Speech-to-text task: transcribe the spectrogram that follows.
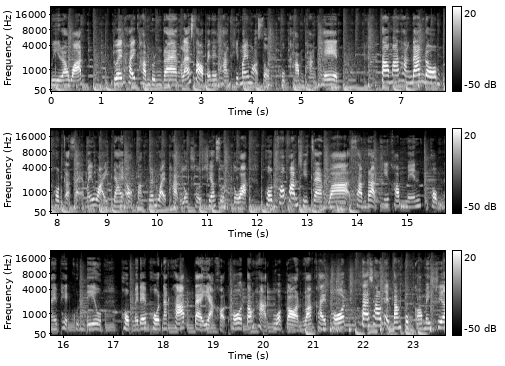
วีรวัตรด้วยถ้อยคำรุนแรงและสอบไปในทางที่ไม่เหมาะสมคุกคำทางเพศ ต่อมาทางด้านโดมทนกระแสไม่ไหวได้ออกมาเคลื่อนไหวผ่านโลกโซเชียลส่วนตัว โพสต์ข้อความชี้แจงว่าสำหรับที่คอมเมนต์ผมในเพจคุณดิว ผมไม่ได้โพสต์นะครับ แต่อยากขอโทษต้องหาตัวก่อนว่าใครโพสต์ แต่ชาวเน็ตบางกลุ่มก็ไม่เชื่อ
